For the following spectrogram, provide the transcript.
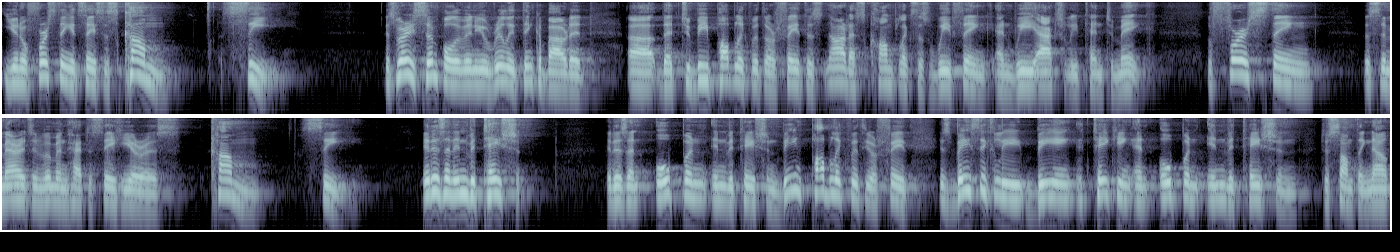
you know, first thing it says is, come, see. It's very simple when you really think about it. uh, that to be public with our faith is not as complex as we think and we actually tend to make. The first thing the Samaritan woman had to say here is, Come see. It is an invitation. It is an open invitation. Being public with your faith is basically being taking an open invitation to something. Now,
